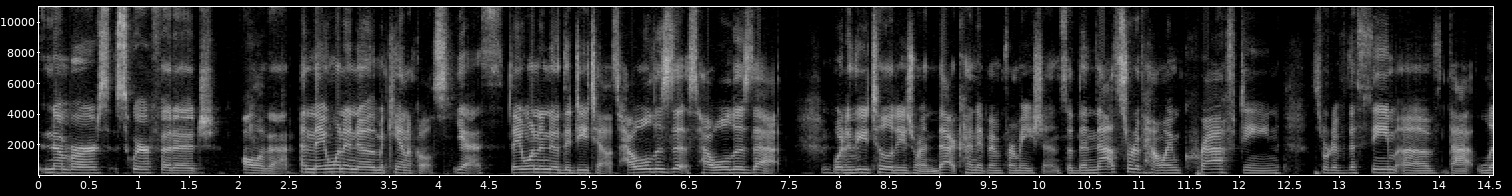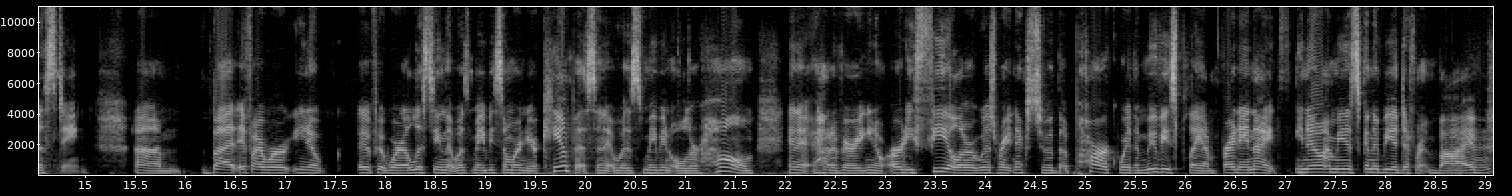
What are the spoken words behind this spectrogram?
numbers, square footage, all of that. And they want to know the mechanicals. Yes. They want to know the details. How old is this? How old is that? What do the utilities run? That kind of information. So then that's sort of how I'm crafting sort of the theme of that listing. Um, but if I were, you know, if it were a listing that was maybe somewhere near campus and it was maybe an older home and it had a very, you know, arty feel or it was right next to the park where the movies play on Friday nights, you know, I mean, it's going to be a different vibe.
